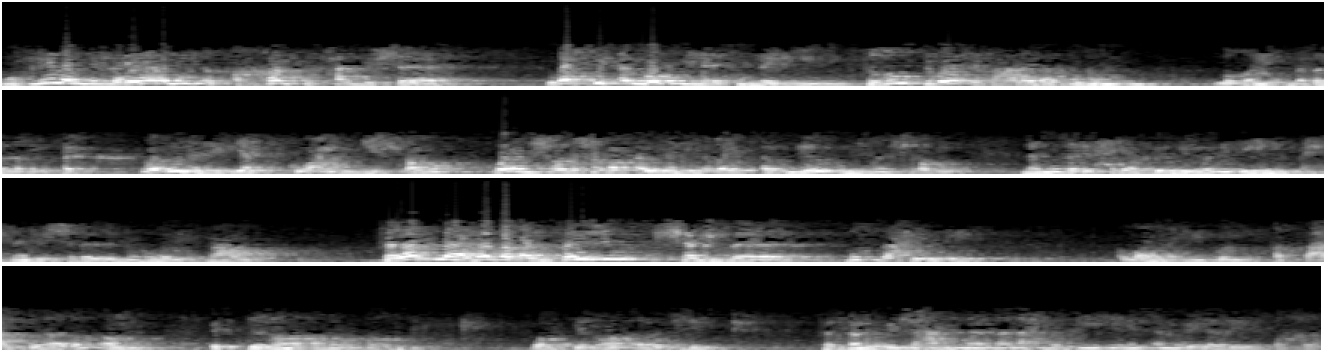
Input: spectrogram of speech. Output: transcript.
وفي ليلة من الليالي اتأخرت في حلب الشاة. وبكت أبي وأمي لقيتهم نايمين. فضلت واقف على بابهم لغاية ما بزغ الفجر. وأولادي يبكوا عايزين يشربوا ولا مش راضي أشرب أولادي لغاية أبويا وأمي ما يشربوا نموذج الحقيقة بر الوالدين محتاج الشباب إن هو يسمعه. فلما بزغ الفجر شرب. بص بقى هيقول إيه؟ اللهم إن كنت قد فعلت هذا الأمر ابتغاء مرضاتك وابتغاء وجهك ففرج عنا ما نحن فيه من أمر هذه الصخرة.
